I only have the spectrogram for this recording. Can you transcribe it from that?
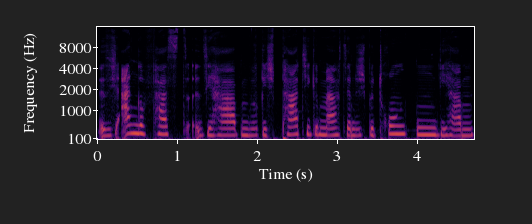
sich angefasst, sie haben wirklich Party gemacht, sie haben sich betrunken, die haben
